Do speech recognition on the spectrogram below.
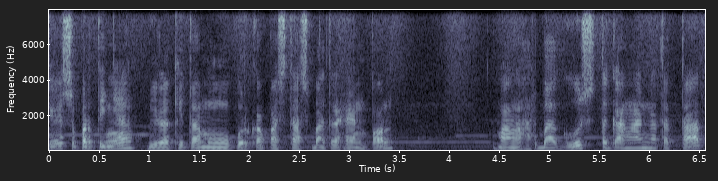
Oke, sepertinya bila kita mengukur kapasitas baterai handphone malah bagus, tegangannya tetap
